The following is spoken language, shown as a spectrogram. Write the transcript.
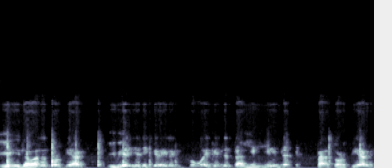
Y la vas a tortear, y mira, y es increíble cómo hay gente tan linda para tortear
